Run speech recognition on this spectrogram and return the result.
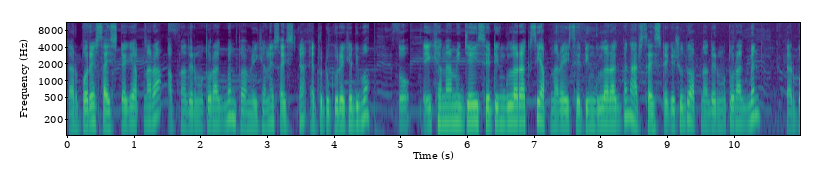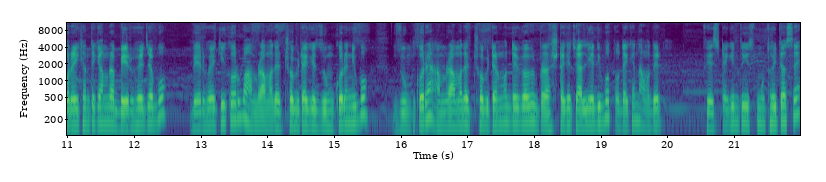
তারপরে সাইজটাকে আপনারা আপনাদের মতো রাখবেন। তো আমি এখানে সাইজটা এতটুকু রেখে দিব। তো এইখানে আমি যেই সেটিংগুলো রাখছি, আপনারা এই সেটিংগুলো রাখবেন। আর সাইজটাকে শুধু আপনাদের মতো রাখবেন। তারপরে এইখান থেকে আমরা বের হয়ে যাব। বের হয়ে কি করব? আমরা আমাদের ছবিটাকে জুম করে নিব। জুম করে আমরা আমাদের ছবিটার মধ্যে এইভাবে ব্রাশটাকে চালিয়ে দিব। তো দেখেন আমাদের ফেসটা কিন্তু স্মুথ হইতাছে।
